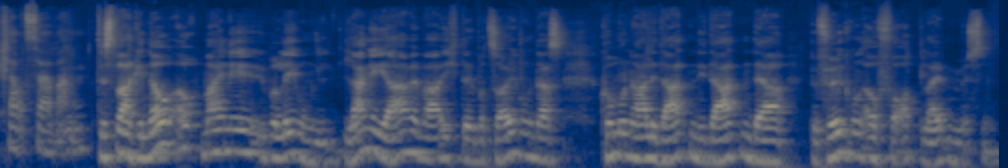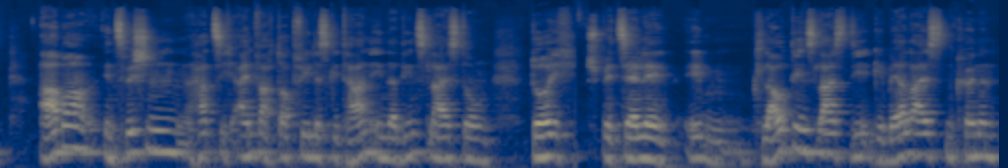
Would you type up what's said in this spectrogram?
Cloud-Servern. Das war genau auch meine Überlegung. Lange Jahre war ich der Überzeugung, dass kommunale Daten die Daten der Bevölkerung auch vor Ort bleiben müssen. Aber inzwischen hat sich einfach dort vieles getan in der Dienstleistung durch spezielle eben Cloud-Dienstleister, die gewährleisten können,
